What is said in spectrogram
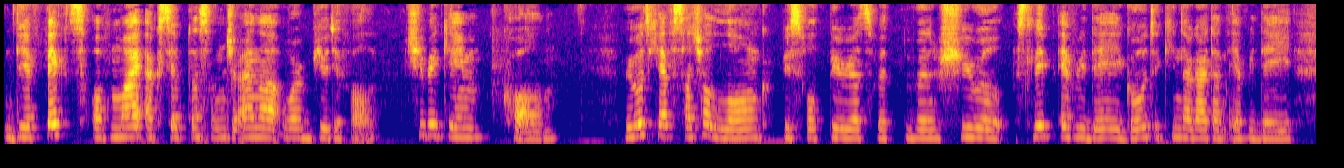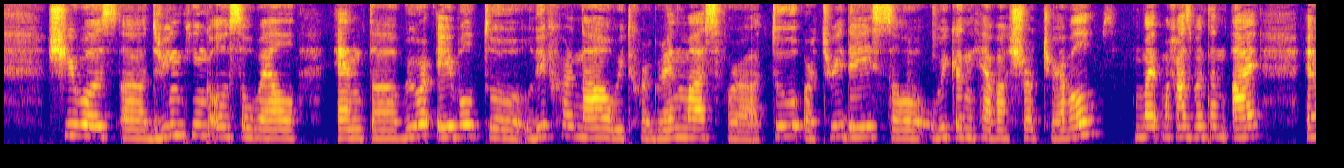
The effects of my acceptance on Joanna were beautiful. She became calm. We would have such a long, peaceful periods with, when she will sleep every day, go to kindergarten every day. She was uh, drinking also well, and uh, we were able to leave her now with her grandmas for uh, two or three days so we can have a short travel my, my husband and i and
